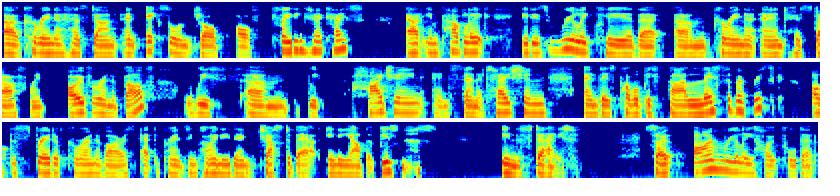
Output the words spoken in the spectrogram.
uh, Corinna has done an excellent job of pleading her case out in public. It is really clear that um, Corinna and her staff went over and above with um, with hygiene and sanitation, and there's probably far less of a risk of the spread of coronavirus at the Prancing Pony than just about any other business in the state. So I'm really hopeful that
